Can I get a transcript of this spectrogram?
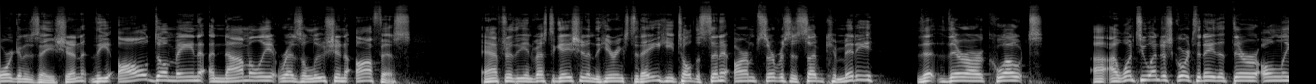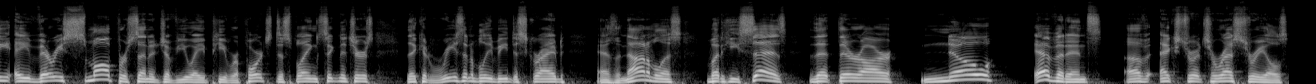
organization, the All Domain Anomaly Resolution Office. After the investigation and the hearings today, he told the Senate Armed Services Subcommittee that there are, quote, uh, I want to underscore today that there are only a very small percentage of UAP reports displaying signatures that could reasonably be described as anomalous, but he says that there are no evidence of extraterrestrials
